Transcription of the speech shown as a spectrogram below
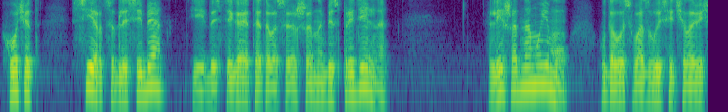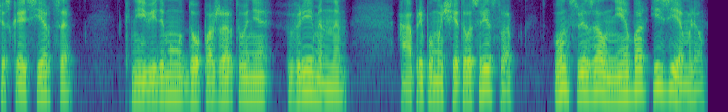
хочет сердце для себя и достигает этого совершенно беспредельно. Лишь одному ему удалось возвысить человеческое сердце к невидимому до пожертвования временным – а при помощи этого средства он связал небо и землю.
